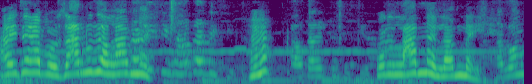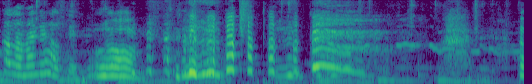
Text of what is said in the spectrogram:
আই যাব জারু দিয়ে লাভ নাই। হ্যাঁ? লাভ নাই লাভ নাই। ও। তো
